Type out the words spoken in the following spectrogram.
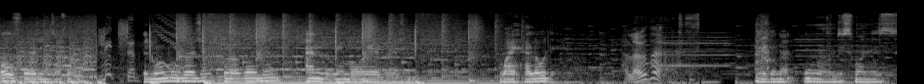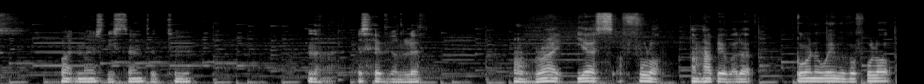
both versions of it. The normal version, full art version, and the rainbow rare version. Why hello there. Hello there. Looking at oh this one is quite nicely centered too. Nah, it's heavy on the left. Alright, yes, a full up. I'm happy about that. Going away with a full up.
